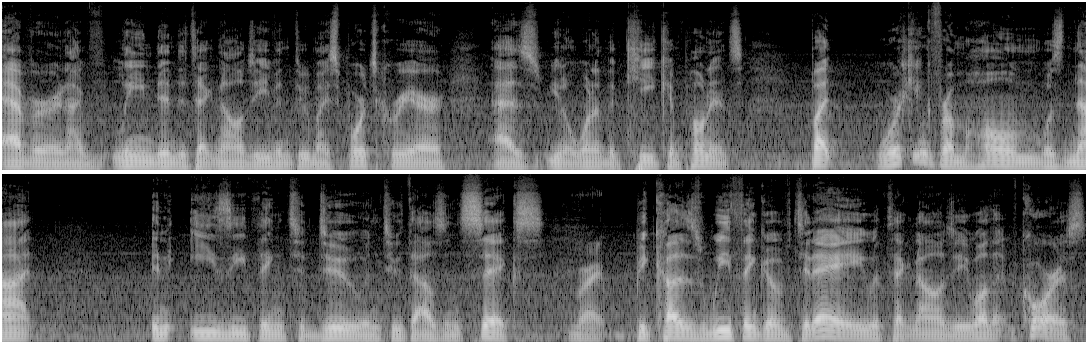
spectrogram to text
ever. And I've leaned into technology even through my sports career as, you know, one of the key components. But working from home was not an easy thing to do in 2006 right? because we think of today with technology well of course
